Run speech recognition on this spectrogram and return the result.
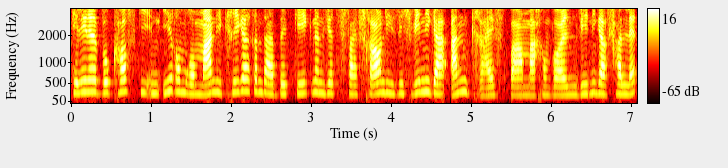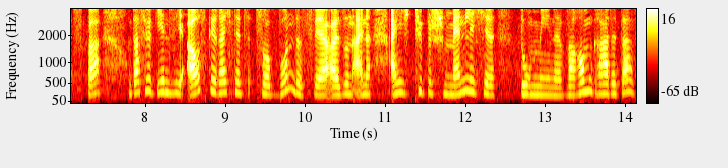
Helene Bukowski, in ihrem Roman Die Kriegerin, da begegnen wir zwei Frauen, die sich weniger angreifbar machen wollen, weniger verletzbar. Und dafür gehen sie ausgerechnet zur Bundeswehr, also in eine eigentlich typisch männliche Domäne. Warum gerade das?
